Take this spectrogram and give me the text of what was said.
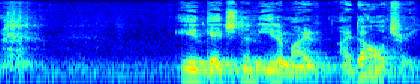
he engaged in Edomite idolatry.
